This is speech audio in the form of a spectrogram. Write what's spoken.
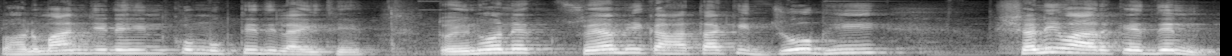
तो हनुमान जी ने इनको मुक्ति दिलाई थी। तो इन्होंने स्वयं ही कहा था कि जो भी शनिवार के दिन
